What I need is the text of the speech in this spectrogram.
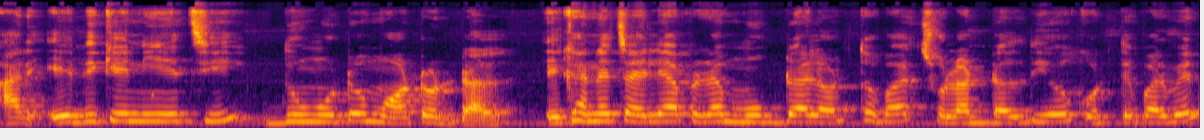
আর এদিকে নিয়েছি দু মুঠো মটর ডাল। এখানে চাইলে আপনারা মুগ ডাল অথবা ছোলার ডাল দিয়েও করতে পারবেন।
